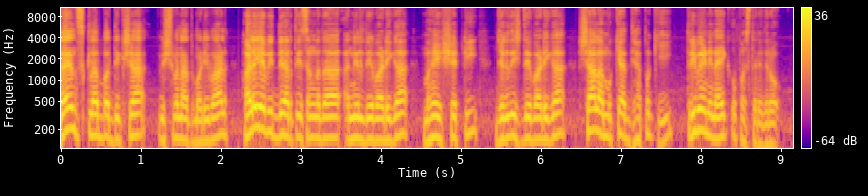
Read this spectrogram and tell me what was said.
ಲಯನ್ಸ್ ಕ್ಲಬ್ ಅಧ್ಯಕ್ಷ ವಿಶ್ವನಾಥ್ ಮಡಿವಾಳ್, ಹಳೆಯ ವಿದ್ಯಾರ್ಥಿ ಸಂಘದ ಅನಿಲ್ ದೇವಾಡಿಗ, ಮಹೇಶ್ ಶೆಟ್ಟಿ, ಜಗದೀಶ್ ದೇವಾಡಿಗ, ಶಾಲಾ ಮುಖ್ಯಾಧ್ಯಾಪಕಿ ತ್ರಿವೇಣಿ ನಾಯ್ಕ್ ಉಪಸ್ಥಿತರಿದ್ದರು.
